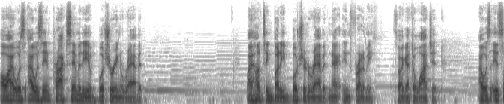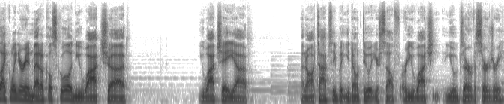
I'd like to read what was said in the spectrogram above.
Oh, I was I was in proximity of butchering a rabbit. My hunting buddy butchered a rabbit in front of me, so I got to watch it. I was. It's like when you're in medical school and you watch uh, you watch a uh, an autopsy, but you don't do it yourself, or you watch you observe a surgery.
